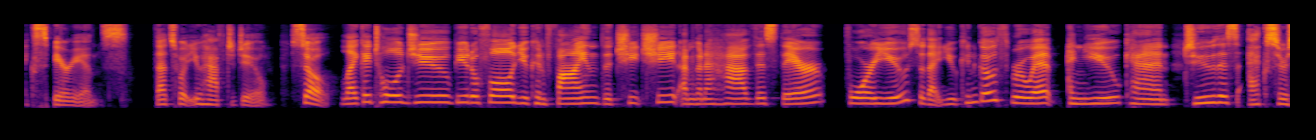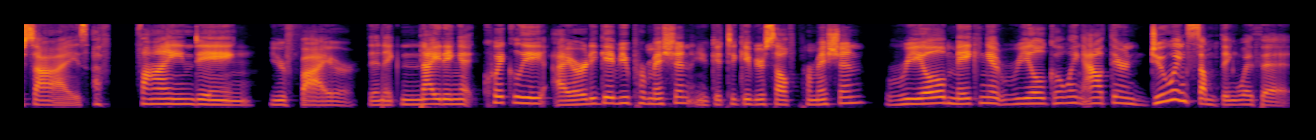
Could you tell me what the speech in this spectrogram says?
experience. That's what you have to do. So, like I told you, beautiful, you can find the cheat sheet. I'm going to have this there for you so that you can go through it and you can do this exercise of finding your fire, then igniting it quickly. I already gave you permission. You get to give yourself permission. Real, making it real, going out there and doing something with it.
